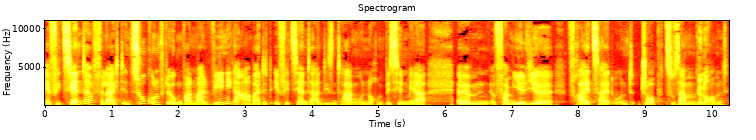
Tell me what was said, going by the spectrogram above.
effizienter, vielleicht in Zukunft irgendwann mal weniger arbeitet, effizienter an diesen Tagen und noch ein bisschen mehr ähm, Familie, Freizeit und Job zusammenbekommt.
